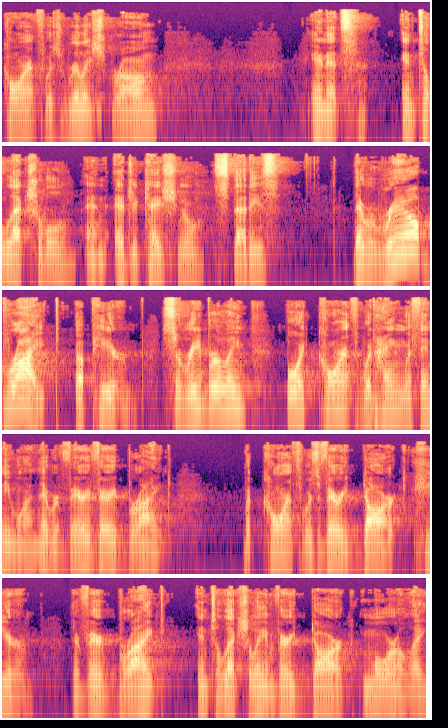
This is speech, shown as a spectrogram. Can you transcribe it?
Corinth was really strong in its intellectual and educational studies. They were real bright up here. Cerebrally, boy, Corinth would hang with anyone. They were very, very bright. But Corinth was very dark here. They're very bright intellectually and very dark morally.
